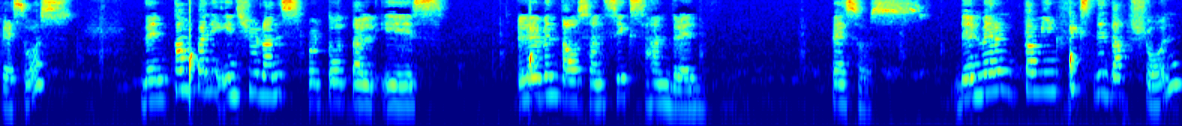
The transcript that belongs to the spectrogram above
pesos. Then, company insurance for total is 11,600 pesos. Then, meron kaming fixed deduction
